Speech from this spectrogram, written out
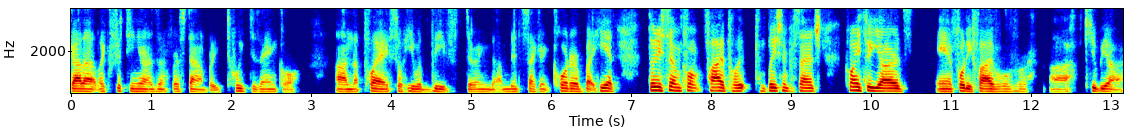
got out like 15 yards on first down, but he tweaked his ankle on the play, so he would leave during the mid second quarter. But he had 37.5 completion percentage, 23 yards, and 45 over uh, QBR.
